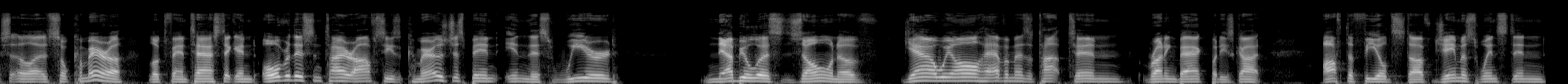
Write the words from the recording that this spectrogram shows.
so uh, so Kamara looked fantastic, and over this entire offseason, Kamara's just been in this weird, nebulous zone of yeah, we all have him as a top ten running back, but he's got off the field stuff. Jameis Winston,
